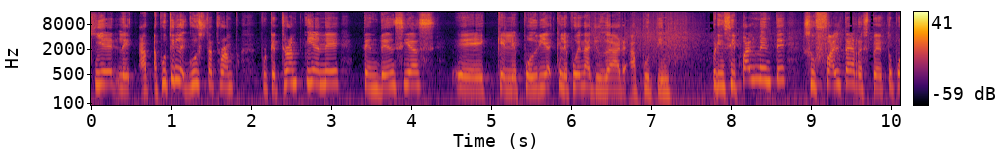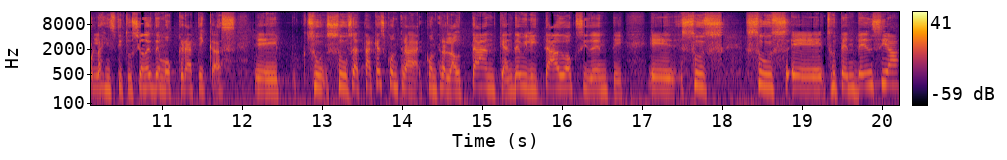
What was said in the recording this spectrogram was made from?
quiere, a, Putin le gusta Trump porque Trump tiene tendencias eh, que, le podría, que le pueden ayudar a Putin. Principalmente su falta de respeto por las instituciones democráticas, eh, su- sus ataques contra, contra la OTAN que han debilitado a Occidente, sus sus, eh, su tendencia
